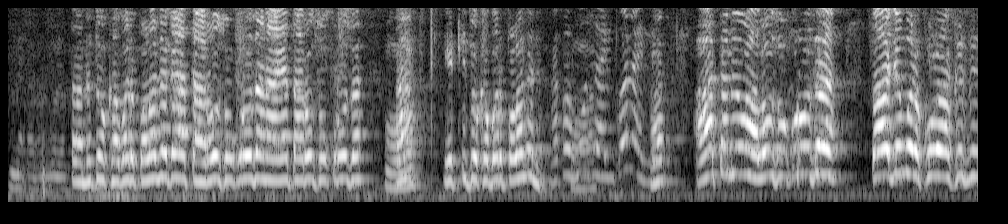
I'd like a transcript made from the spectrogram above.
તને તો ખબર પડે છે કે આ તારો છોકરો છે ને આ તારો છોકરો છે? હા? એટલી તો ખબર પડે છે ને? આ તને વાલો છોકરો છે? તો આજે મરખો રાખે છે?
